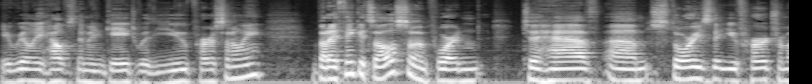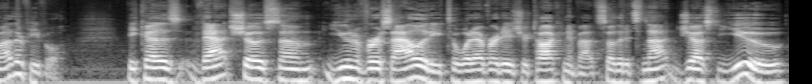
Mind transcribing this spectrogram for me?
it really helps them engage with you personally. But I think it's also important to have um, stories that you've heard from other people because that shows some universality to whatever it is you're talking about so that it's not just you,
